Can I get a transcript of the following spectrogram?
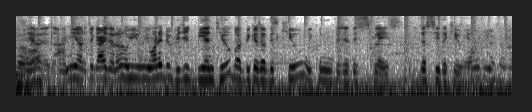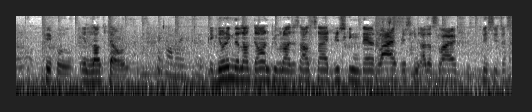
No. There, I mean, guys, we, we wanted to visit B&Q, but because of this queue, we couldn't visit this place. Just see the queue here. People in lockdown. Ignoring the lockdown, people are just outside risking their life, risking others' life. This is just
